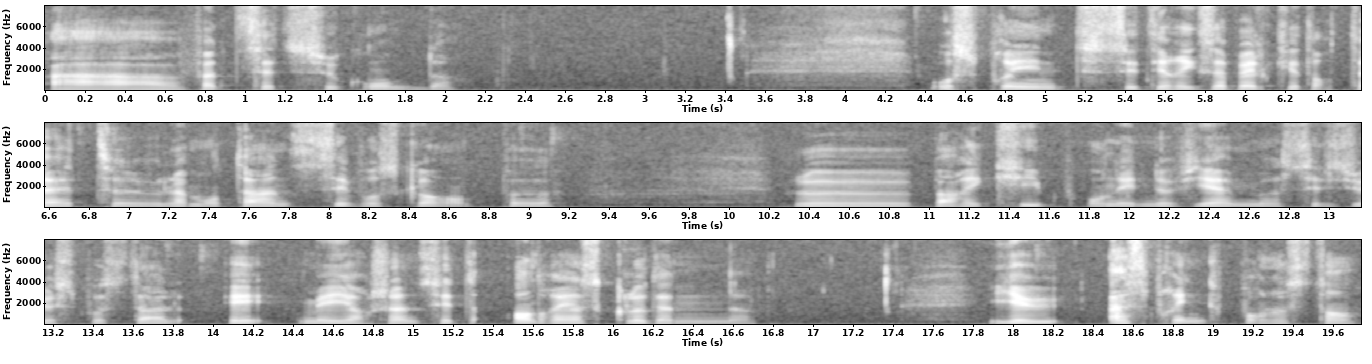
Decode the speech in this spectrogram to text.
à 27 secondes. Au sprint, c'est Eric Zabel qui est en tête. La montagne, c'est Voskamp. Le par équipe, on est 9 c'est les US Postal. Et meilleur jeune, c'est Andreas Kloden. Il y a eu un sprint pour l'instant.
